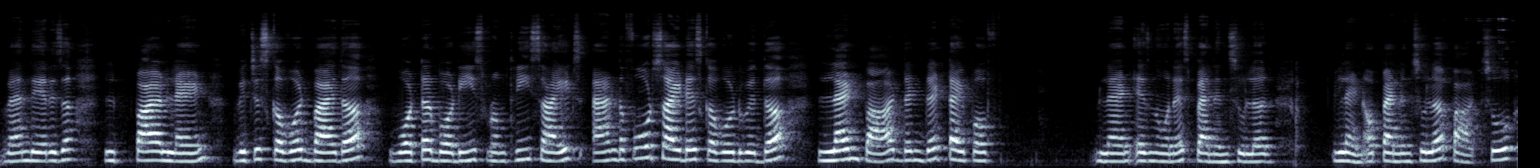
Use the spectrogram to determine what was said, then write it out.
when there is a land which is covered by the water bodies from three sides and the fourth side is covered with the land part then that type of land is known as peninsular land or peninsular part. So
